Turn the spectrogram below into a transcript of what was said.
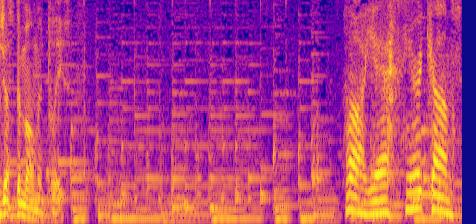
Just a moment, please. Oh yeah, here it comes.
